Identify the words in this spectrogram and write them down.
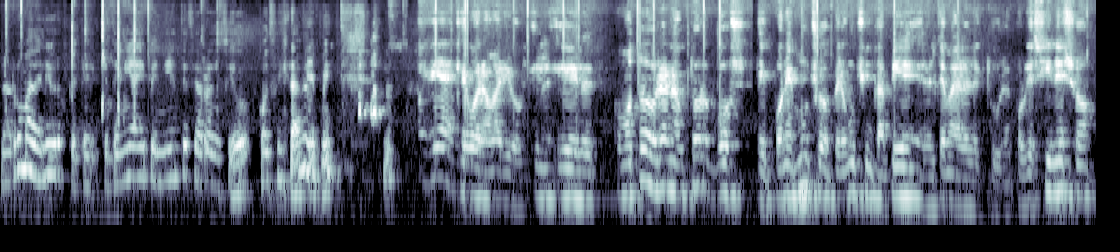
la ruma de libros que, que, tenía ahí pendiente se ha reducido considerablemente. Muy bien. Qué bueno, Mario. el, como todo gran autor, vos eh, ponés mucho, pero mucho hincapié en el tema de la lectura, porque sin eso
